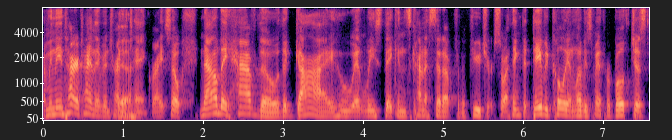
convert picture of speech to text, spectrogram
I mean, the entire time they've been trying Yeah. to tank, right? So now they have though the guy who at least they can kind of set up for the future. So I think that David Culley and Lovie Smith were both just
